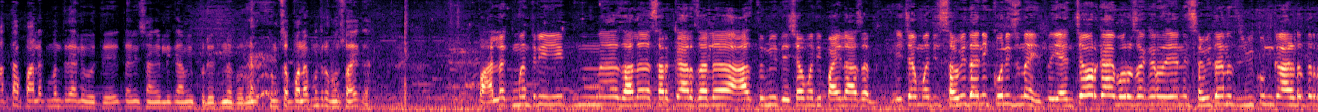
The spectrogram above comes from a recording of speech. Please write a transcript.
आता पालकमंत्री आले होते त्यांनी सांगितले की आम्ही प्रयत्न करू. तुमचा पालकमंत्री भरोसा आहे का? पालकमंत्री झालं सरकार झालं आज तुम्ही देशामध्ये पाहिलं असाल याच्यामध्ये संविधानिक कोणीच नाही. तर यांच्यावर काय भरोसा करायचा? यांनी संविधानच विकून काढलं तर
